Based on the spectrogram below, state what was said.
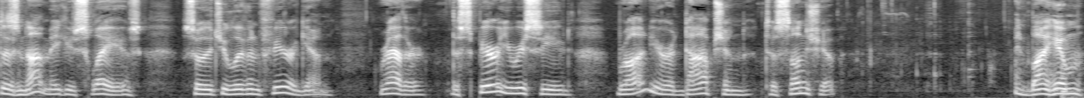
does not make you slaves so that you live in fear again. Rather, the spirit you received brought your adoption to sonship. And by him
